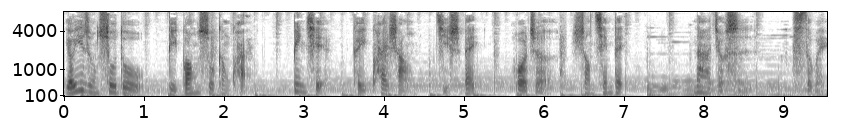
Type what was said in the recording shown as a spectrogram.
有一种速度比光速更快，并且可以快上几十倍或者上千倍，那就是思维。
